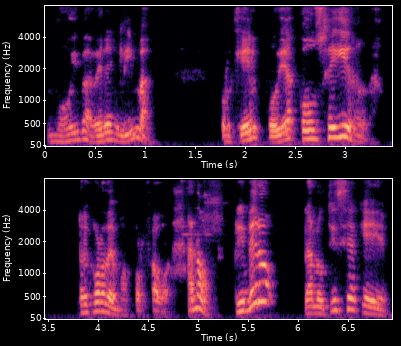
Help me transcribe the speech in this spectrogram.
no iba a haber en Lima, porque él podía conseguirla. Recordemos, por favor. Ah, no, primero la noticia que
